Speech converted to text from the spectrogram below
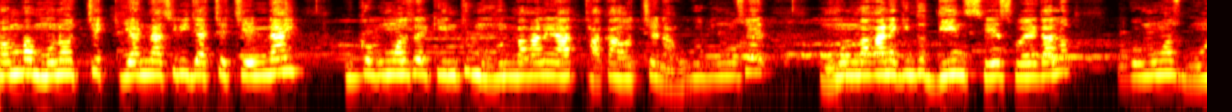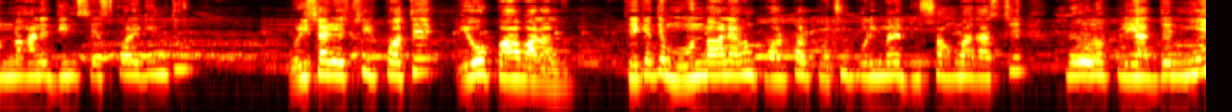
সম্ভব মনে হচ্ছে কিয়ার নাসিরি যাচ্ছে চেন্নাই। হুগো বুমসের কিন্তু মোহনবাগানের আর থাকা হচ্ছে না। হুগো বুমসের মোহনবাগানে কিন্তু দিন শেষ হয়ে গেল। হুগো বুমস মোহনবাগানের দিন শেষ করে কিন্তু ওড়িশার এফসির পথে এও পা বাড়ালো। সেক্ষেত্রে মোহনবাগানে এখন পরপর প্রচুর পরিমাণে দুঃসংবাদ আসছে পুরনো প্লেয়ারদের নিয়ে।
